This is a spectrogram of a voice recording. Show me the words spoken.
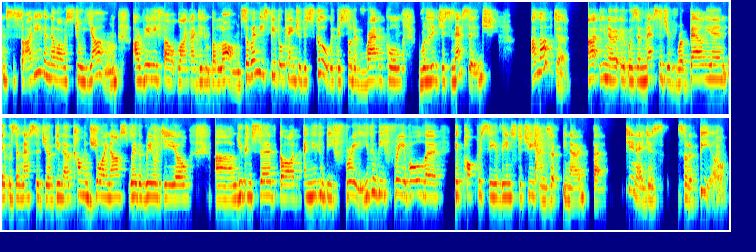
and society. Even though I was still young, I really felt like I didn't belong. So when these people came to the school with this sort of radical religious message, I loved it. Uh, you know, it was a message of rebellion. It was a message of, you know, come and join us. We're the real deal. Um, you can serve God and you can be free. You can be free of all the hypocrisy of the institutions that, you know, that teenagers sort of feel.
